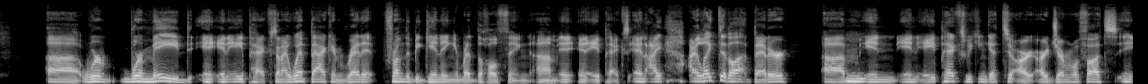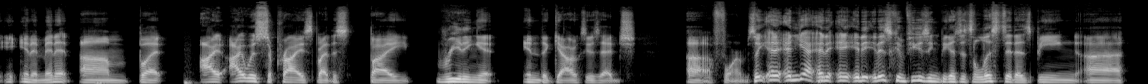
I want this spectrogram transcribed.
uh, were were made in, in, Apex, and I went back and read it from the beginning and read the whole thing um, in, in Apex, and I I liked it a lot better um, Mm. in in Apex. We can get to our, our general thoughts in, in a minute, um, but I I was surprised by this by reading it in the Galaxy's Edge uh, form. So and, and yeah, and it, it, is confusing because it's listed as being uh,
